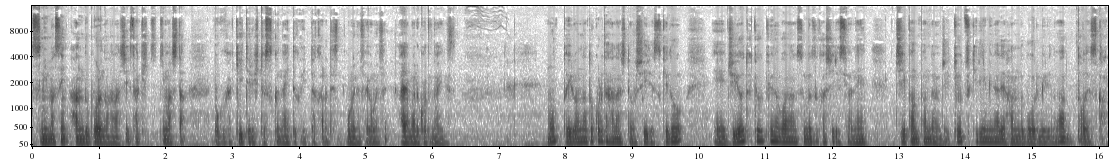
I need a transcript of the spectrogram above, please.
すみません。ハンドボールの話さっき聞きました。僕が聞いてる人少ないとか言ったからですね。ごめんなさいごめんなさい。謝ることないです。もっといろんなところで話してほしいですけど、えー、需要と供給のバランス難しいですよね。ジーパンパンダの実況付きでみんなでハンドボール見るのはどうですか？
